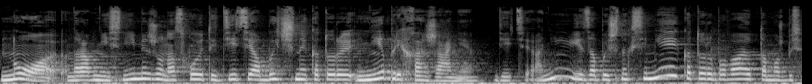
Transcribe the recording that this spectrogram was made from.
Но наравне с ними же у нас ходят и дети обычные, которые не прихожане дети. Они из обычных семей, которые бывают там, может быть,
